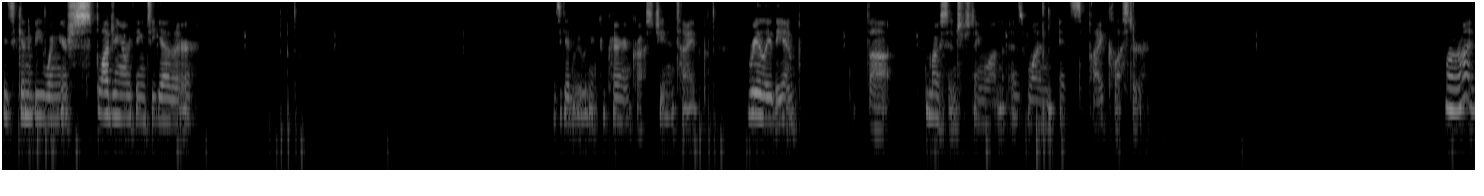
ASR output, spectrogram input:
It's going to be when you're splodging everything together. It's going to be when you're comparing across genotype. Really, the the most interesting one is when it's by cluster. All right.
